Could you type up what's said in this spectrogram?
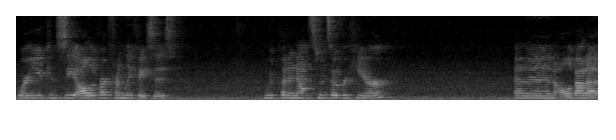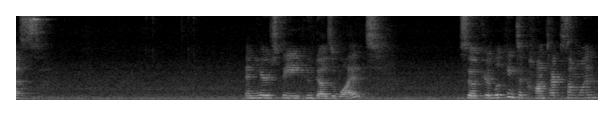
where you can see all of our friendly faces. We put announcements over here and all about us. And here's the who does what. So if you're looking to contact someone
